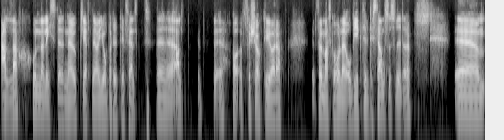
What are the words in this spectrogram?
alla journalister när jag upplevt när jag jobbat ute i fält allt, försökte göra för man ska hålla objektiv distans och så vidare. Ehm,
